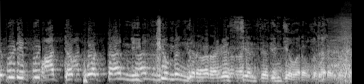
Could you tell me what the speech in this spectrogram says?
எப்படி பாட்டை போட்டா நிற்கும் என்கிற ரகசியம் வருகிறது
